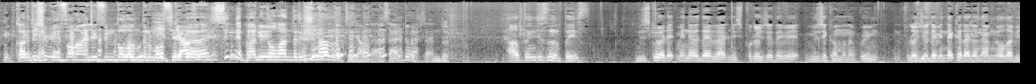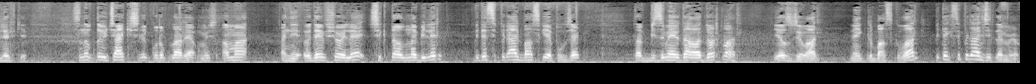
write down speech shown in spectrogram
Kardeşim insan ailesini dolandırmaz ki İtirafı be. bitsin de beni dolandırışını anlatacağım daha. Sen dur sen dur. 6. sınıftayız. Müzik öğretmeni ödev vermiş, proje ödevi. Müzik amına koyayım. Proje ödevi ne kadar önemli olabilir ki? Sınıfta üçer kişilik gruplar yapmış ama hani ödev şöyle çıktı alınabilir. Bir de spiral baskı yapılacak. Tabi bizim evde A4 var. Yazıcı var. Renkli baskı var. Bir tek spiral citlemiyor.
